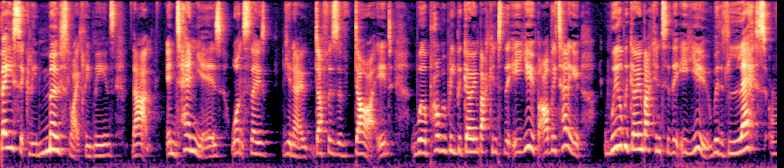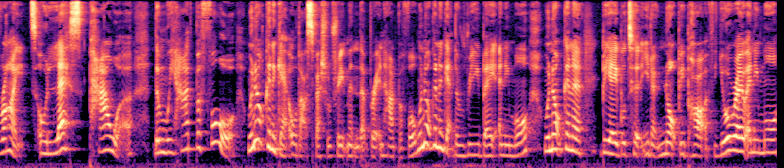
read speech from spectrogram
basically most likely means that in 10 years, once those you know duffers have died, we'll probably be going back into the EU. But I'll be telling you, we'll be going back into the EU with less rights or less power than we had before. We're not going to get all that special treatment that Britain had before. We're not going to get the rebate anymore. We're not going to be able to, you know, not be part of the euro anymore.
